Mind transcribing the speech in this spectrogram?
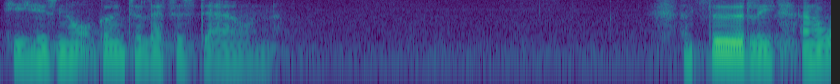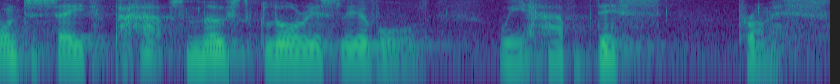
He is not going to let us down. And thirdly, and I want to say perhaps most gloriously of all, we have this promise.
